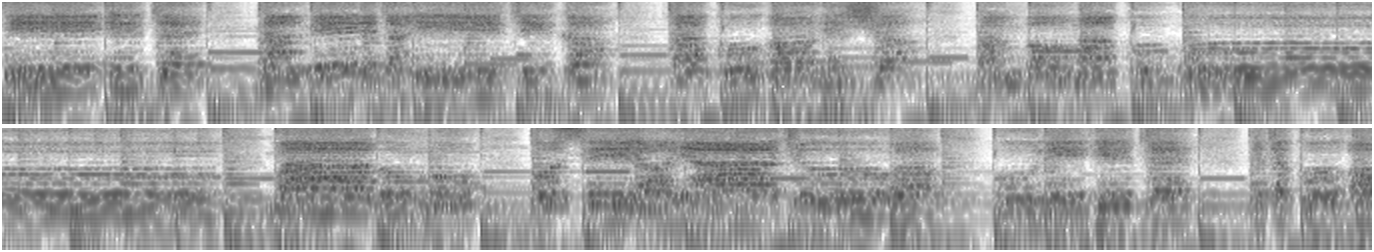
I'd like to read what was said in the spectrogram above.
Niite nami nitaitika takuonesha. 古欧。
